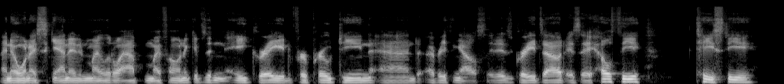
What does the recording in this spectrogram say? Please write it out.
I know when I scan it in my little app on my phone, it gives it an A grade for protein and everything else. It is grades out as a healthy, tasty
